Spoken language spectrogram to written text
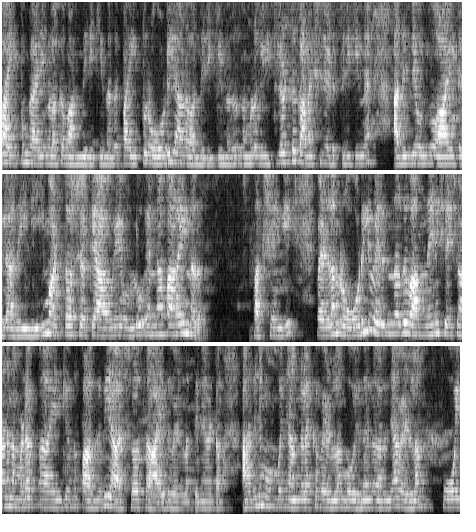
പൈപ്പും കാര്യങ്ങളൊക്കെ വന്നിരിക്കുന്നത്. പൈപ്പ് റോഡിലാണ് വന്നിരിക്കുന്നത്. നമ്മൾ വീട്ടിലോട്ട് കണക്ഷൻ എടുത്തിരിക്കുന്ന അതിന്റെ ഒന്നും ആയിട്ടില്ല. അത് ഇനിയും അടുത്ത വർഷമൊക്കെ ആവുകയുള്ളൂ എന്നാണ് പറയുന്നത്. പക്ഷേങ്കിൽ വെള്ളം റോഡിൽ വരുന്നത് വന്നതിന് ശേഷമാണ് നമ്മുടെ എനിക്കൊന്ന് പകുതി ആശ്വാസമായത് വെള്ളത്തിന് കേട്ടോ. അതിന് മുമ്പ് ഞങ്ങളൊക്കെ വെള്ളം കോരുന്നതെന്ന് പറഞ്ഞാൽ വെള്ളം പോയി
